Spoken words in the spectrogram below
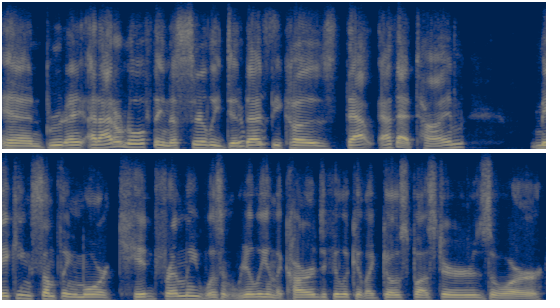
and brute. And, and I don't know if they necessarily did It that was- because that at that time making something more kid friendly wasn't really in the cards. If you look at like Ghostbusters or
